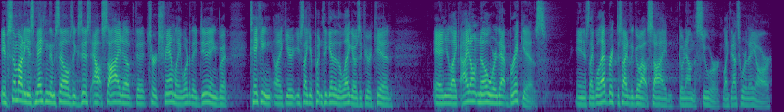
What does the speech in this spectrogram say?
if somebody is making themselves exist outside of the church family, what are they doing? But taking, like, you're, it's like you're putting together the Legos if you're a kid, and you're like, I don't know where that brick is. And it's like, well, that brick decided to go outside, go down the sewer. Like, that's where they are.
